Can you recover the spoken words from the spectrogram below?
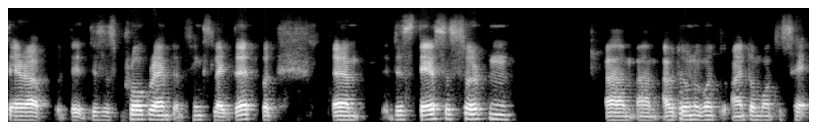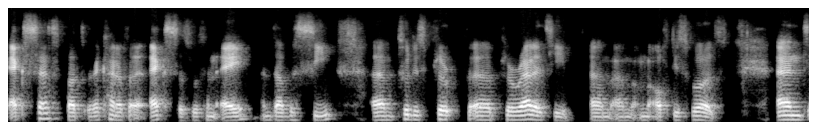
there are this is programmed and things like that, but um, this there's a certain um, um, I don't what I don't want to say access, but a kind of an access with an A and double C um, to this plur, uh, plurality um, um, of these words, and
